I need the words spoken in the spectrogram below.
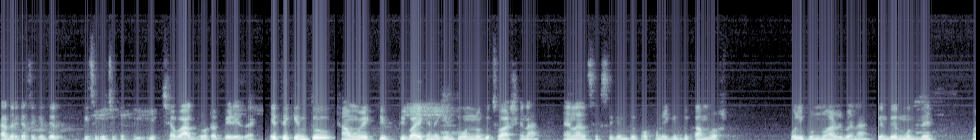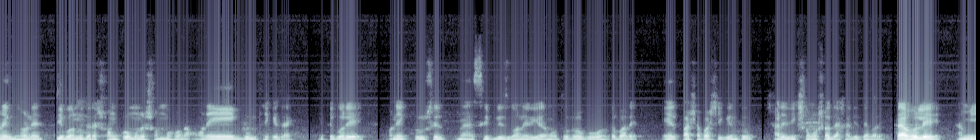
তাদের কাছে কিন্তু কিছু কিছু ক্ষেত্রে ইচ্ছা বা আগ্রহটা বেড়ে যায়। এতে কিন্তু সাময়িক তৃপ্তি বা এখানে কিন্তু অন্য কিছু আসে না। অ্যানাল সেক্সে কিন্তু কখনোই কিন্তু কামরস পরিপূর্ণ আসবে না। কিন্তু এর মধ্যে অনেক ধরনের জীবাণু দ্বারা সংক্রমণের সম্ভাবনা অনেক গুণ থেকে যায়। এতে করে অনেক পুরুষের সিফিলিস গনেরিয়ার মতো রোগও হতে পারে। এর পাশাপাশি কিন্তু শারীরিক সমস্যা দেখা দিতে পারে। তাহলে আমি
